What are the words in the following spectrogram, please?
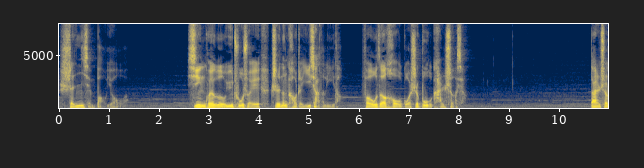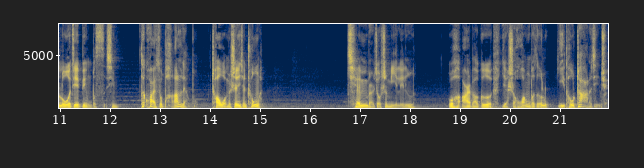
神仙保佑啊！幸亏鳄鱼出水只能靠这一下的力道，否则后果是不堪设想。但是罗杰并不死心，他快速爬了两步，朝我们身前冲来。前边就是密林了，我和二表哥也是慌不择路，一头扎了进去。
